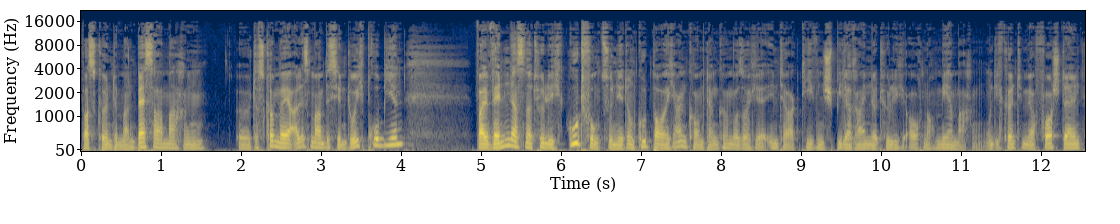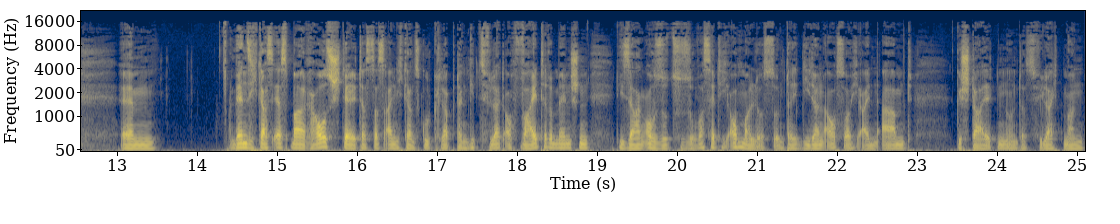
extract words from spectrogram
was könnte man besser machen? Äh, das können wir ja alles mal ein bisschen durchprobieren. Weil wenn das natürlich gut funktioniert und gut bei euch ankommt, dann können wir solche interaktiven Spielereien natürlich auch noch mehr machen. Und ich könnte mir auch vorstellen, ähm, wenn sich das erstmal rausstellt, dass das eigentlich ganz gut klappt, dann gibt's vielleicht auch weitere Menschen, die sagen, oh, so zu sowas hätte ich auch mal Lust und die dann auch solch einen Abend gestalten und dass vielleicht man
